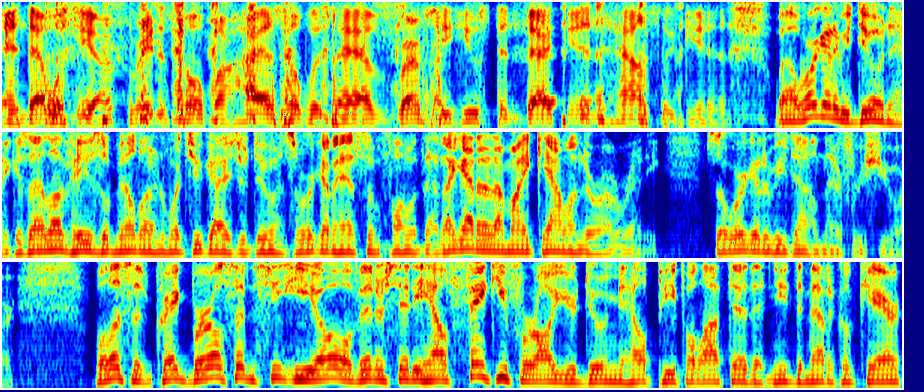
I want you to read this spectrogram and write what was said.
And that would be our greatest hope. Our highest hope was to have Murphy Houston back in house again. Well, we're going to be doing that because I love Hazel Miller and what you guys are doing. So we're going to have some fun with that. I got it on my calendar already. So we're going to be down there for sure. Well, listen, Craig Burleson, CEO of Inner City Health, thank you for all you're doing to help people out there that need the medical care.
